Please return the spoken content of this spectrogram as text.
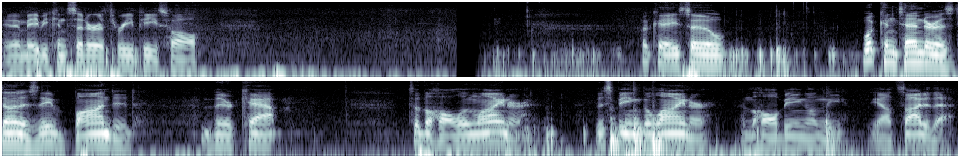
you know, maybe consider a three-piece hull. Okay, so what Contender has done is they've bonded their cap to the hull and liner. This being the liner and the hull being on the, the outside of that.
